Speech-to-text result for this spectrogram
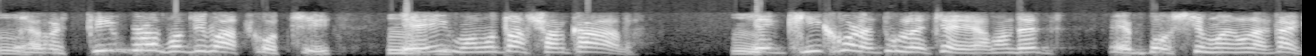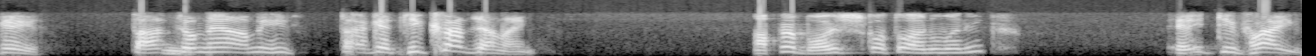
হুম। এবার তীব্র প্রতিবাদ করছি। এই মমতা সরকার যে কি করে তুলেছে আমাদের এই পশ্চিমবাংলাটাকে তার জন্য আমি তাকে ধিক্কার জানাই। আপনার বয়স কত আনুমানিক? Eighty five.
